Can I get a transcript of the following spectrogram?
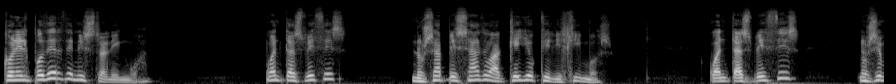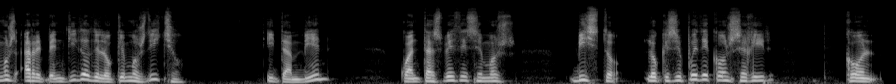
con el poder de nuestra lengua. ¿Cuántas veces nos ha pesado aquello que dijimos? ¿Cuántas veces nos hemos arrepentido de lo que hemos dicho? Y también, ¿cuántas veces hemos visto lo que se puede conseguir con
